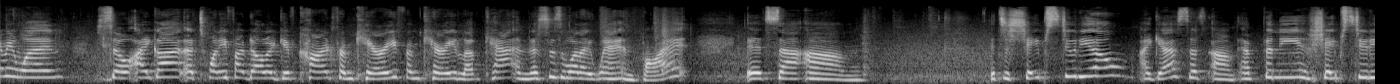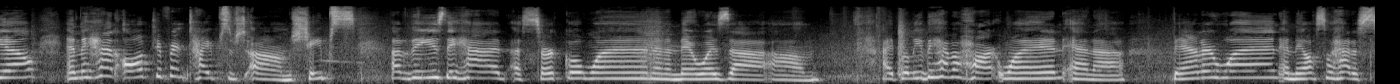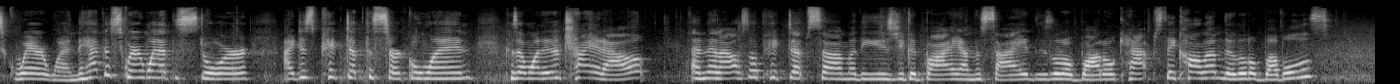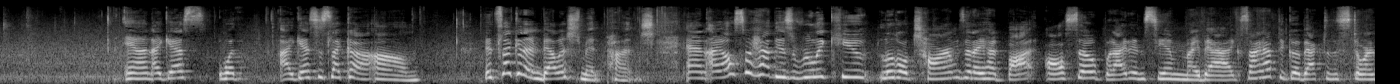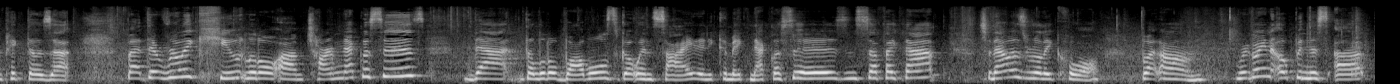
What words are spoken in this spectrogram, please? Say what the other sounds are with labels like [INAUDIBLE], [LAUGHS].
everyone. So I got a $25 gift card from Carrie from Carrie Love Cat and this is what I went and bought. It's a um it's a shape studio, I guess. That's um, Epiphany Shape Studio. And they had all different types of um, shapes of these. They had a circle one and then there was a, um, I believe they have a heart one and a banner one and they also had a square one. They had the square one at the store. I just picked up the circle one because I wanted to try it out. And then I also picked up some of these you could buy on the side. These little bottle caps they call them. They're little bubbles. And I guess what I guess it's like a um it's like an embellishment punch. And I also had these really cute little charms that I had bought also, but I didn't see them in my bag. So I have to go back to the store and pick those up. But they're really cute little um, charm necklaces that the little baubles go inside and you can make necklaces and stuff like that. So that was really cool. But um, we're going to open this up.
